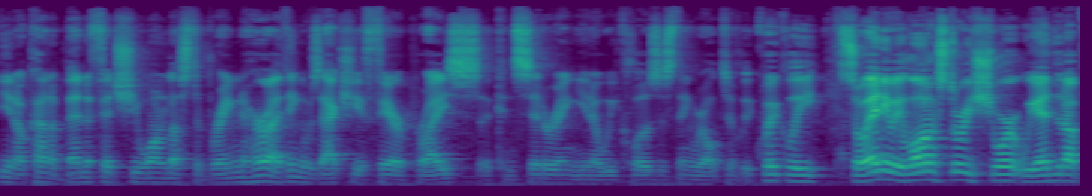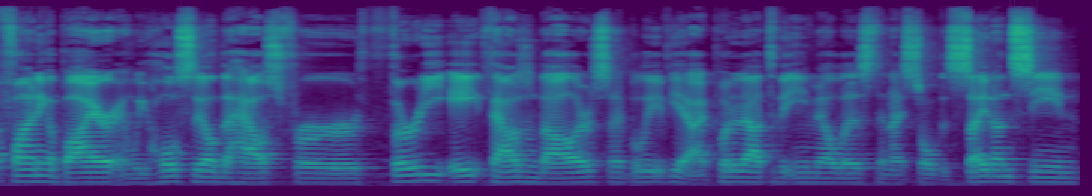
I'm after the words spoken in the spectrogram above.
you know kind of benefits she wanted us to bring to her, I think it was actually a fair price uh, considering you know we closed this thing relatively quickly. So anyway, long story short, we ended up finding a buyer and we wholesaled the house for thirty-eight thousand dollars, I believe. Yeah, I put it out to the email list and I sold it sight unseen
